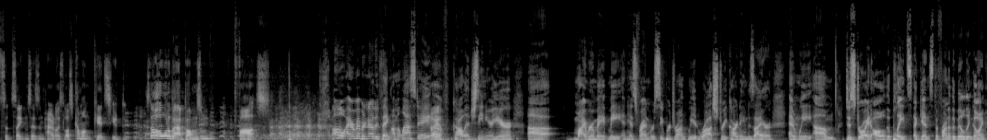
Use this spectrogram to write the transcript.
Satan says in Paradise Lost. Come on, kids. You, it's not all about bums and farts. Oh, I remembered another thing. On the last day Oh, yeah. of college, senior year, uh, my roommate, me, and his friend were super drunk. We had watched Streetcar Named Desire, and we um, destroyed all of the plates against the front of the building, going, "A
